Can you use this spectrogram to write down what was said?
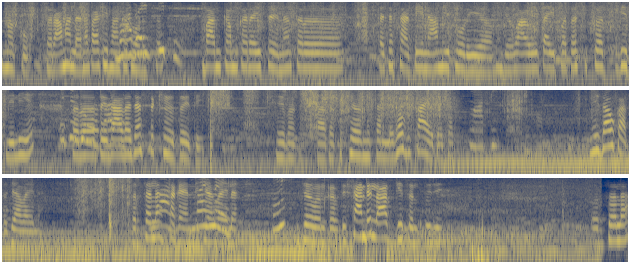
नको. तर आम्हाला ना पाठीमागं थोडंसं. बांधकाम करायचं आहे ना तर त्याच्यासाठी ना आम्ही थोडी म्हणजे वाळू टाईपच अशी कट घेतलेली आहे. तर ते दादा जास्त खेळतोय ते. हे बघा दादाचं खेळणं चाललंय. बघू काय आहे त्याच्यात. मी जाऊ का आता जेवायला? तर चला सगळ्यांनी जेवायला. जेवण करते. सँडल आत घे चल तुझे. तर चला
